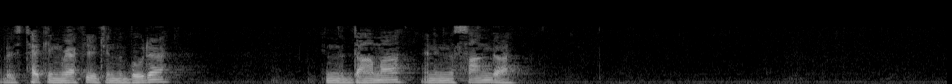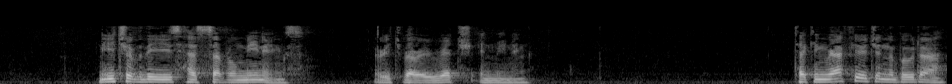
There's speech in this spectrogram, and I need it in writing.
That is, taking refuge in the Buddha, in the Dhamma, and in the Sangha. And each of these has several meanings. They're each very rich in meaning. Taking refuge in the Buddha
